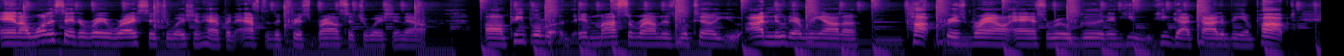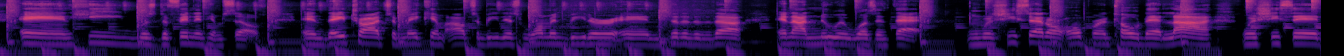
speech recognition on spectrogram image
And I want to say the Ray Rice situation happened after the Chris Brown situation now um, people in my surroundings will tell you I knew that Rihanna popped Chris Brown ass real good, and he he got tired of being popped, and he was defending himself, and they tried to make him out to be this woman beater and da da da da, and I knew it wasn't that. And when she sat on Oprah and told that lie, when she said,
